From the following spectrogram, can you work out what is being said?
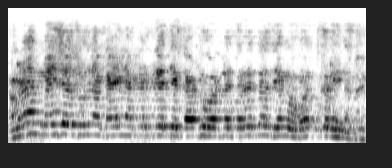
હમણાં જ મહિષાસુરના ગાયના કરકે તે કાઢું એટલે તરત જ એનો વધ કરી નાખે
